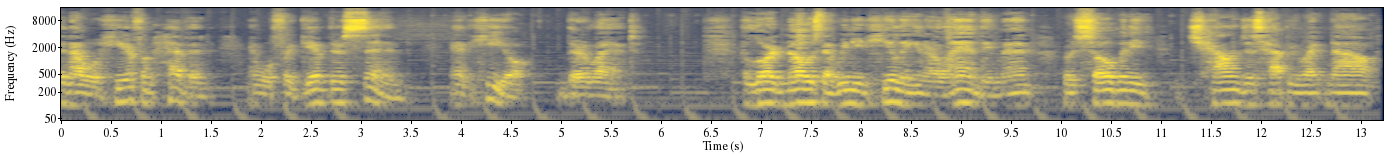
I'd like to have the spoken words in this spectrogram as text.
then I will hear from heaven and will forgive their sin and heal their land. The Lord knows that we need healing in our land, amen. There's so many challenges happening right now.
